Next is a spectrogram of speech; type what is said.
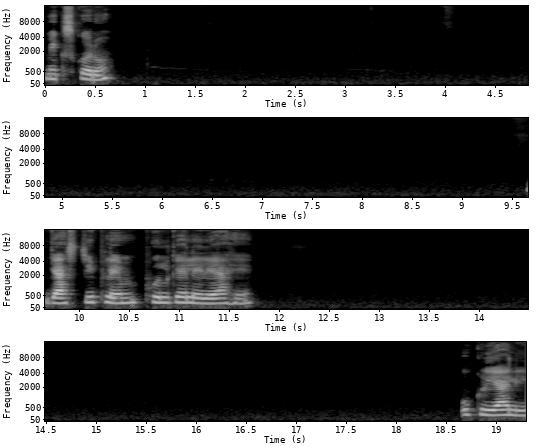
मिक्स करू. गॅसची फ्लेम फुल केलेली आहे. उकळी आली.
